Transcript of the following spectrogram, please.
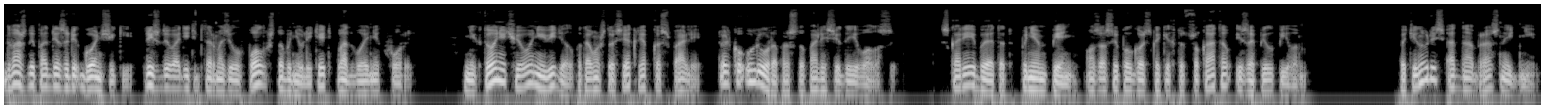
Дважды подрезали гонщики, трижды водитель тормозил в пол, чтобы не улететь в отбойник фуры. Никто ничего не видел, потому что все крепко спали, только у Люра проступали седые волосы. Скорей бы этот пнемпень, он засыпал горсть каких-то цукатов и запил пивом. Потянулись однообразные дни.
